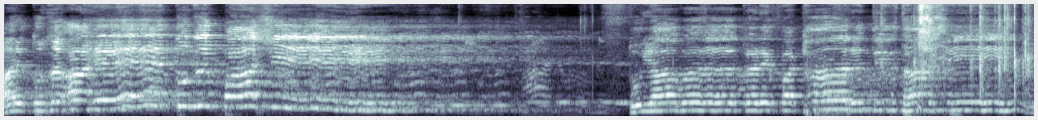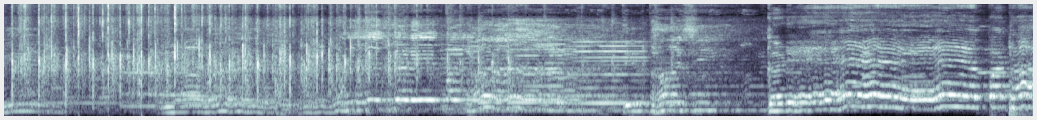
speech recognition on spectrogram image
अरे तुझ आहे तुझ पाशी. तू यावकडे पठार तीर्थाशी. कडे पठार तीर्थाशी. कडे पठार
